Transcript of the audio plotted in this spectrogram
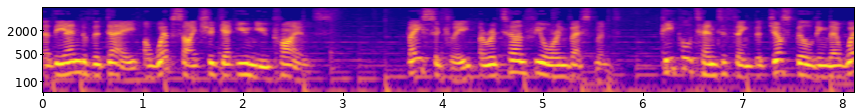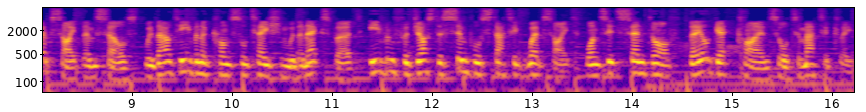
At the end of the day, a website should get you new clients. Basically, a return for your investment. People tend to think that just building their website themselves, without even a consultation with an expert, even for just a simple static website, once it's sent off, they'll get clients automatically.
